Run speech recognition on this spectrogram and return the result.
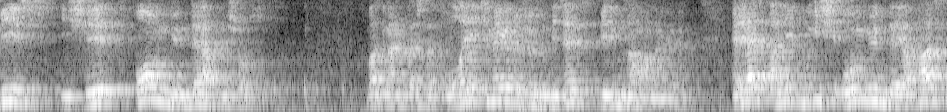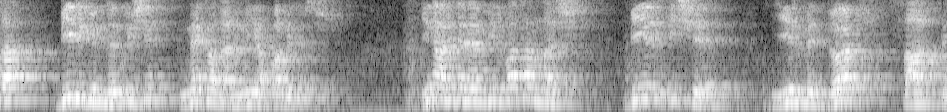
bir işi 10 günde yapmış olsun. Bakın arkadaşlar olayı kime göre çözümleyeceğiz? Birim zamana göre. Eğer Ali bu işi 10 günde yaparsa bir günde bu işin ne kadarını yapabilir? Yine Ali denen bir vatandaş bir işi 24 saatte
